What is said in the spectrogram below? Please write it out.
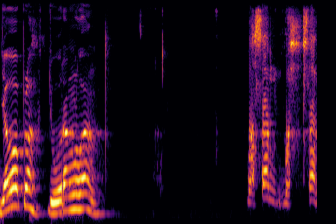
Jawab lah, jurang lu Ang. Bosan, bosan.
